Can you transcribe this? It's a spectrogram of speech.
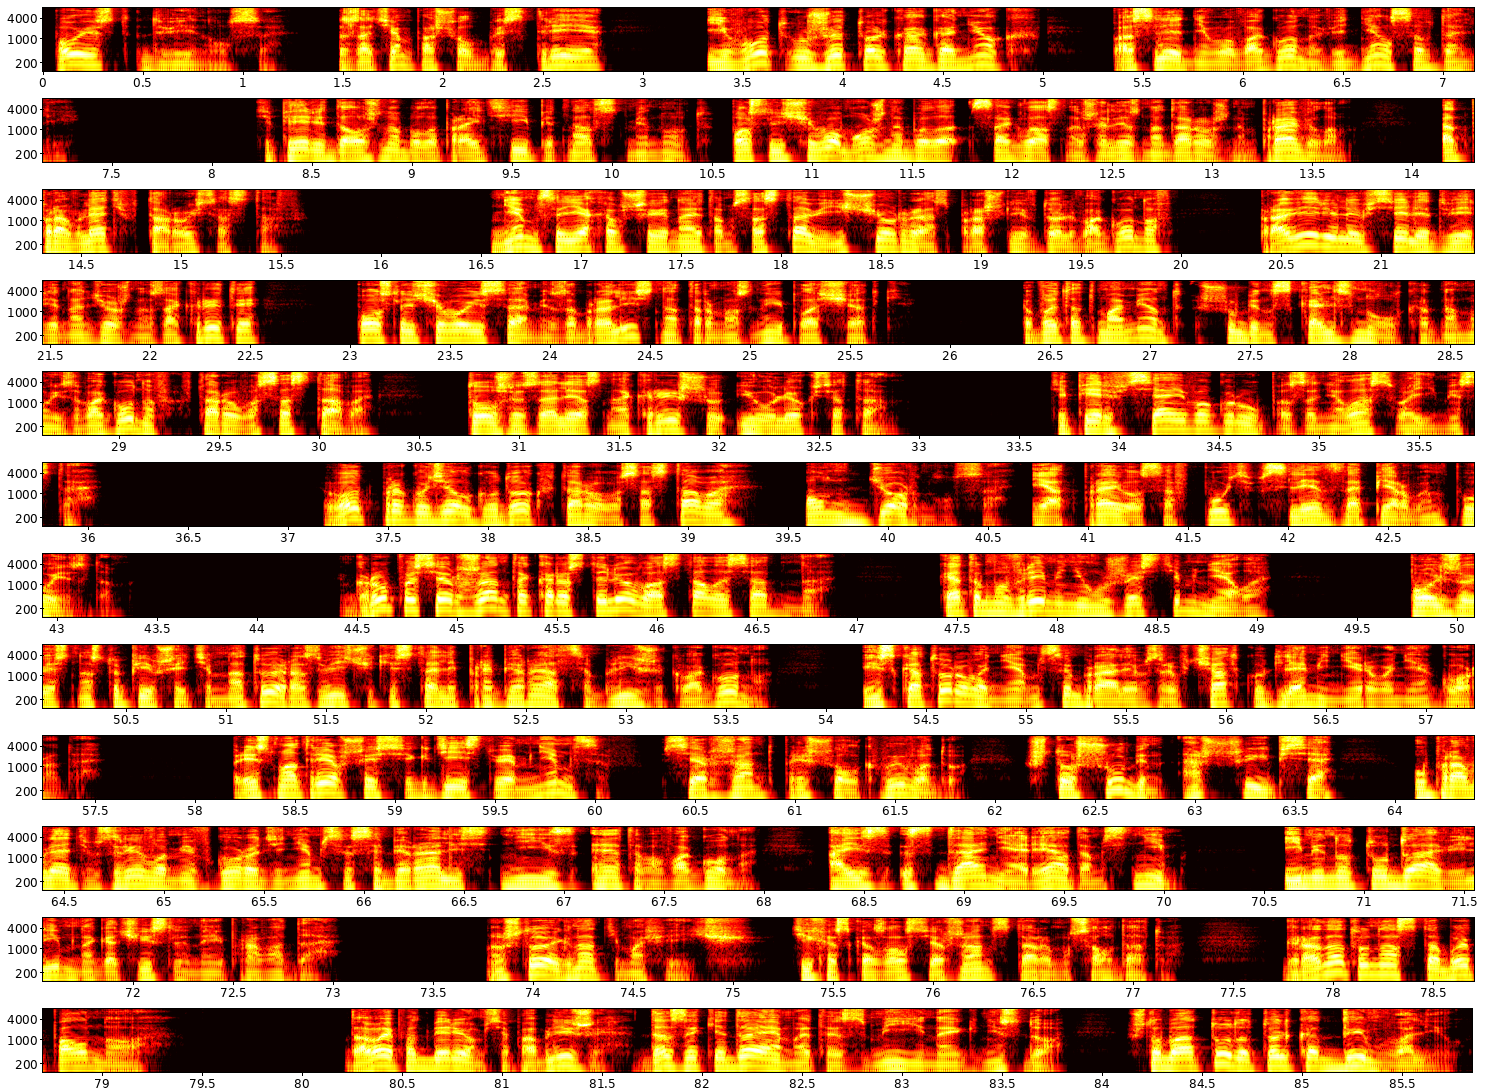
Поезд двинулся. Затем пошел быстрее, и вот уже только огонек последнего вагона виднелся вдали. Теперь должно было пройти 15 минут, после чего можно было, согласно железнодорожным правилам, отправлять второй состав. Немцы, ехавшие на этом составе, еще раз прошли вдоль вагонов, проверили, все ли двери надежно закрыты, после чего и сами забрались на тормозные площадки. В этот момент Шубин скользнул к одному из вагонов второго состава, тоже залез на крышу и улегся там. Теперь вся его группа заняла свои места. Вот прогудел гудок второго состава, он дернулся и отправился в путь вслед за первым поездом. Группа сержанта Коростылева осталась одна. К этому времени уже стемнело. Пользуясь наступившей темнотой, разведчики стали пробираться ближе к вагону, из которого немцы брали взрывчатку для минирования города. Присмотревшись к действиям немцев, сержант пришел к выводу, что Шубин ошибся — Управлять взрывами в городе немцы собирались не из этого вагона, а из здания рядом с ним. Именно туда вели многочисленные провода. «Ну что, Игнат Тимофеевич?» — тихо сказал сержант старому солдату. «Гранат у нас с тобой полно. Давай подберемся поближе, да закидаем это змеиное гнездо, чтобы оттуда только дым валил».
